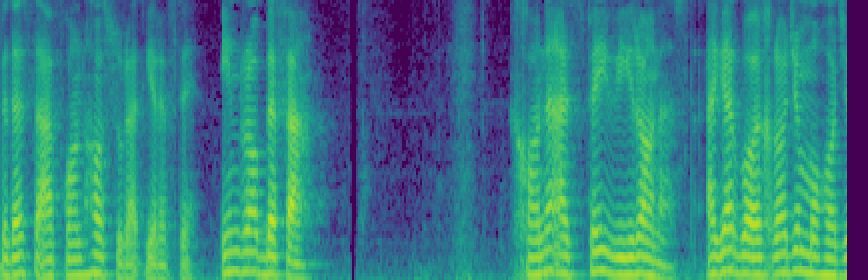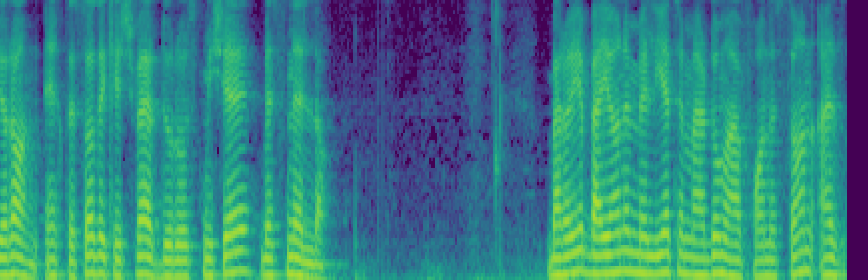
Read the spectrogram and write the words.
به دست افغان ها صورت گرفته. این را بفهم. خانه از پی ویران است. اگر با اخراج مهاجران اقتصاد کشور درست میشه بسم الله. برای بیان ملیت مردم افغانستان از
